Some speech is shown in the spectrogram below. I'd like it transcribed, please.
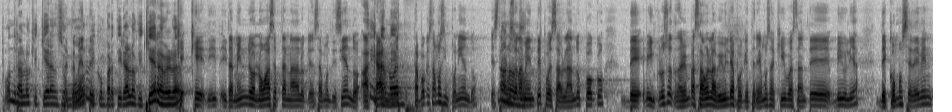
pondrá lo que quiera en su Exactamente. y compartirá lo que quiera, ¿verdad? Que, que- y, y también no, no va a aceptar nada de lo que estamos diciendo. Acá no también. es- tampoco estamos imponiendo, estamos no, no. solamente pues hablando un poco de, incluso también basado en la Biblia, porque tenemos aquí bastante Biblia, de cómo se deben,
